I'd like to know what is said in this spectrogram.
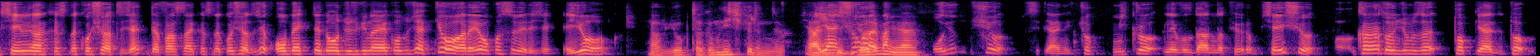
şeyin arkasına koşu atacak. Defansın arkasına koşu atacak. O bekte de o düzgün ayak olacak ki o araya o pası verecek. E yok. Ya yok takımın hiçbirinde. Yani, yani şu var bak yani. oyun şu yani çok mikro level'da anlatıyorum. Şey şu kanat oyuncumuza top geldi top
